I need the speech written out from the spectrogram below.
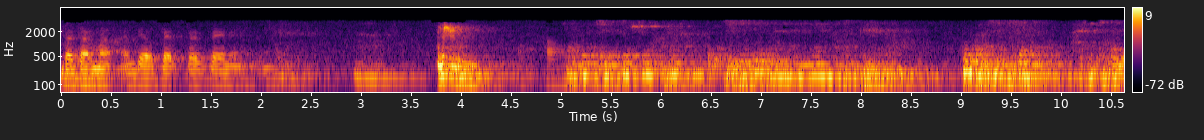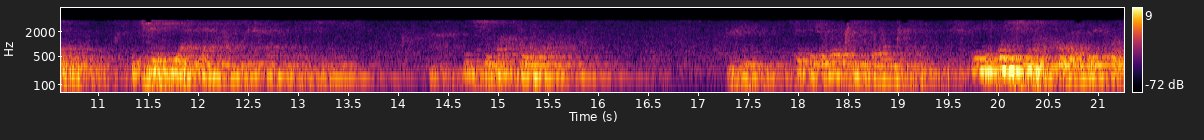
แต่ธรรมะอันเดียวเป็ดเป็ดเนี่ย 好。想对谁说说话，世界男好好，不管是笑还是愁，一切必然在好好看待你的心里。你喜欢哭吗？这几个问题都，因为你不喜欢哭，我就哭了。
